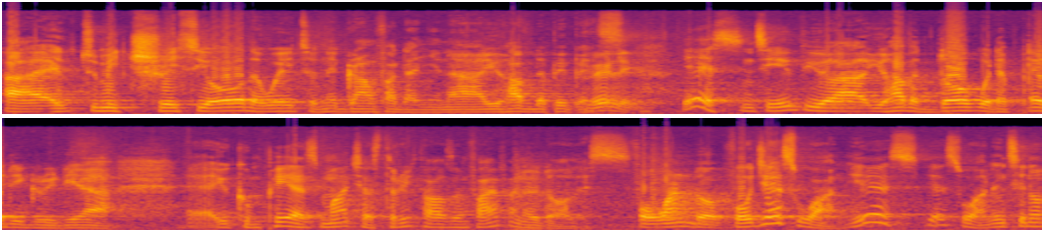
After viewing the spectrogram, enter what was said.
Uh, ɛtumi trace you all the way to ne grandfather nyinaa. You have the papers. Really? yes. Nti if you are you have a dog with a pedigree there uh, you can pay as much as three thousand five hundred dollars. For one dog? For just one yes just one. And you know,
